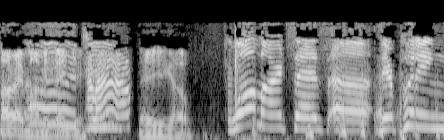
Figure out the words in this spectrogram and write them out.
All right, Mommy, thank you. Oh, Hello? There you go. Walmart says uh, they're putting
